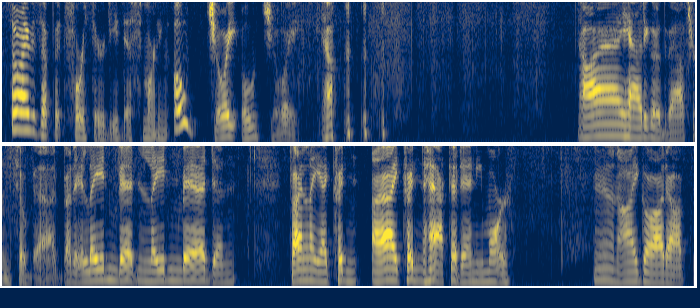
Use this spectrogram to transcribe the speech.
So I was up at 4:30 this morning. Oh joy, oh joy. Yeah. I had to go to the bathroom so bad, but I laid in bed and laid in bed and finally I couldn't I couldn't hack it anymore. And I got up.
